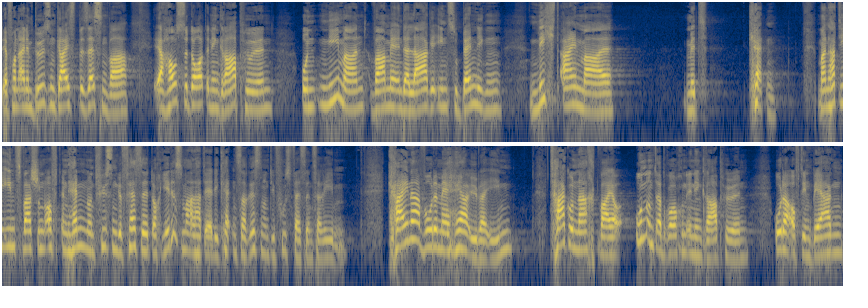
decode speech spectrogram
der von einem bösen Geist besessen war. Er hauste dort in den Grabhöhlen und niemand war mehr in der Lage, ihn zu bändigen, nicht einmal mit Ketten. Man hatte ihn zwar schon oft in Händen und Füßen gefesselt, doch jedes Mal hatte er die Ketten zerrissen und die Fußfesseln zerrieben. Keiner wurde mehr Herr über ihn. Tag und Nacht war er ununterbrochen in den Grabhöhlen oder auf den Bergen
